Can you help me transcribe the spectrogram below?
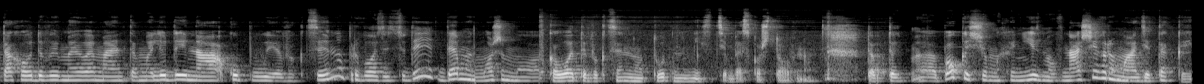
та холодовими елементами. Людина купує вакцину, привозить сюди, де ми можемо вколоти вакцину тут на місці безкоштовно. Тобто, е, поки що механізм в нашій громаді такий.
